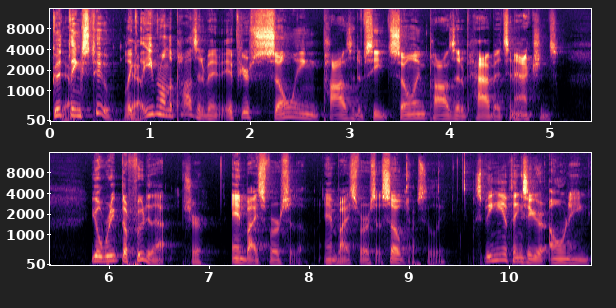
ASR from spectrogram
good things too. Like even on the positive end, if you're sowing positive seeds, sowing positive habits and actions, you'll reap the fruit of that. Sure. And vice versa, though, and vice versa. So, absolutely. Speaking of things that you're owning,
